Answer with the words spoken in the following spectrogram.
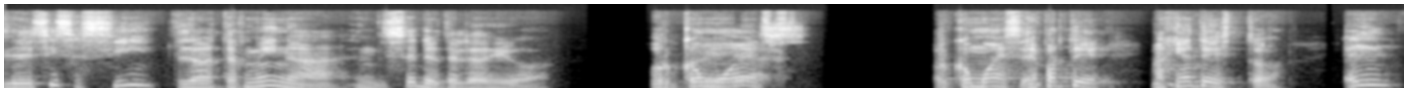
decís así, te lo termina. En serio te lo digo. Por cómo es. Por cómo es. Aparte, imagínate esto. Él,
